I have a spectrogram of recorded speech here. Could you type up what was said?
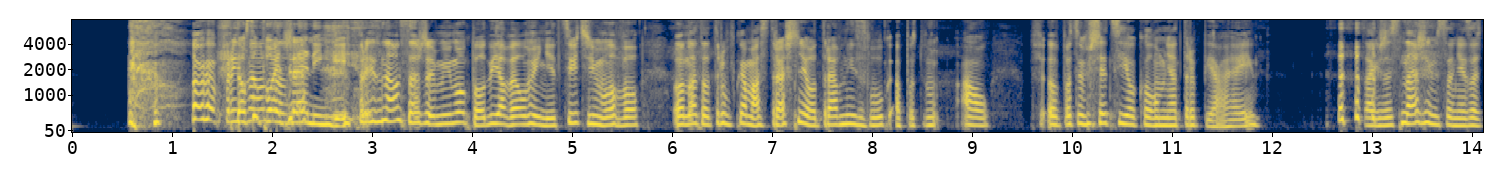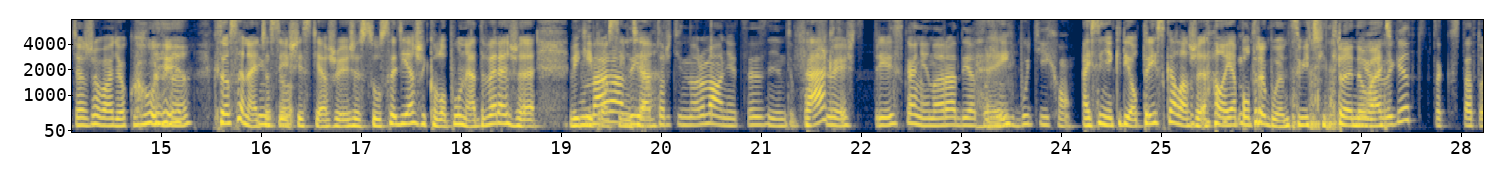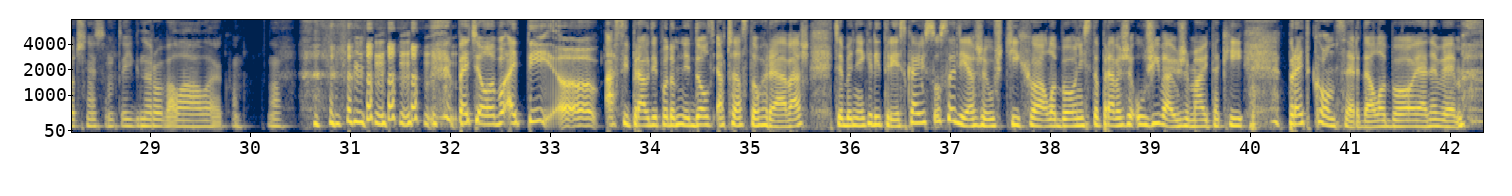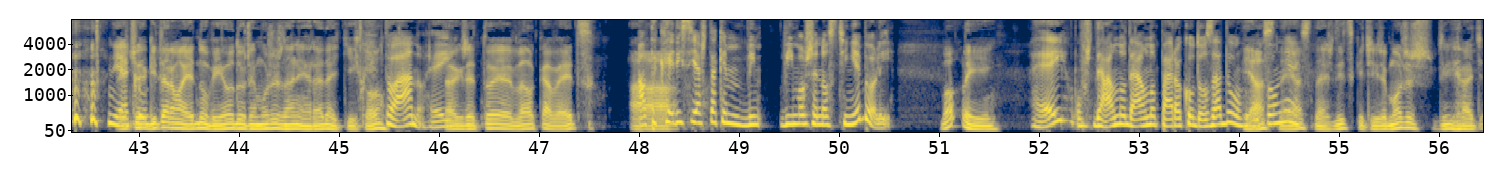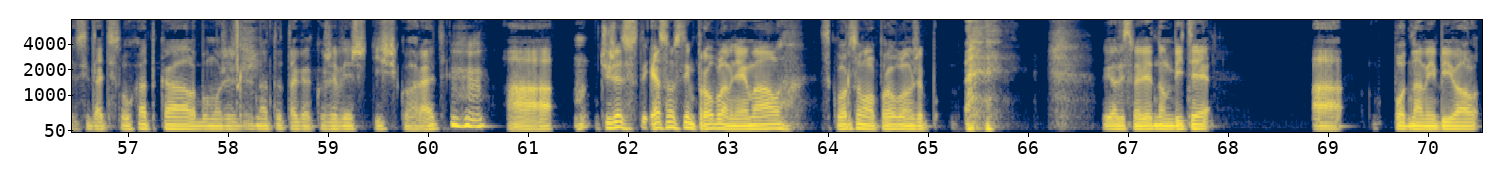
to sú tvoje sa, tréningy. Že, priznám sa, že mimo podia veľmi necvičím, lebo ona tá trúbka má strašne otravný zvuk a potom, au, potom všetci okolo mňa trpia, hej. Takže snažím sa nezaťažovať okolie. Uh-huh. Kto sa najčastejšie stiažuje? Že susedia, že klopú na dvere, že Vicky, na prosím ťa. radiátor ti normálne cez deň tu Fakt? počuješ trieskanie na radiátor, že buď ticho. Aj si niekedy otrieskala, že ale ja potrebujem cvičiť, trénovať. Ja, tak statočne som to ignorovala, ale ako... No. Peťo, lebo aj ty uh, asi pravdepodobne dosť a často hrávaš. Tebe niekedy trieskajú susedia, že už ticho, alebo oni si to práve že užívajú, že majú taký predkoncert, alebo ja neviem. nejakú... Čo, gitara má jednu výhodu, že môžeš na nej hrať aj ticho. To áno, hej. Takže to je veľká vec. A... Ale tak kedy si až také výmoženosti neboli. Boli. Hej, už dávno, dávno, pár rokov dozadu? Jasné, úplne? jasné, vždycky. Čiže môžeš vyhrať, si dať sluchatka, alebo môžeš na to tak, akože vieš tiško hrať. Mm-hmm. A čiže ja som s tým problém nemal. skôr som mal problém, že bývali sme v jednom byte a pod nami býval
